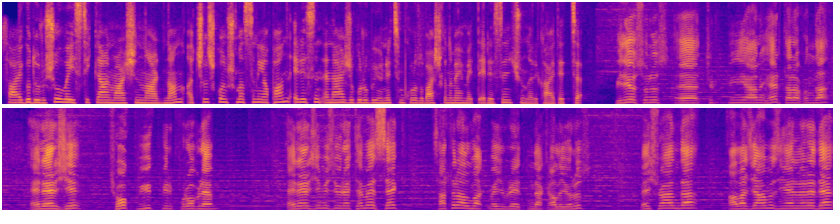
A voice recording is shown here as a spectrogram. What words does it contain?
Saygı duruşu ve İstiklal Marşı'nın ardından açılış konuşmasını yapan Eres'in Enerji Grubu Yönetim Kurulu Başkanı Mehmet Eres'in şunları kaydetti. Biliyorsunuz e, Türk dünyanın her tarafında enerji çok büyük bir problem. Enerjimizi üretemezsek satın almak mecburiyetinde kalıyoruz. Ve şu anda alacağımız yerlere de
